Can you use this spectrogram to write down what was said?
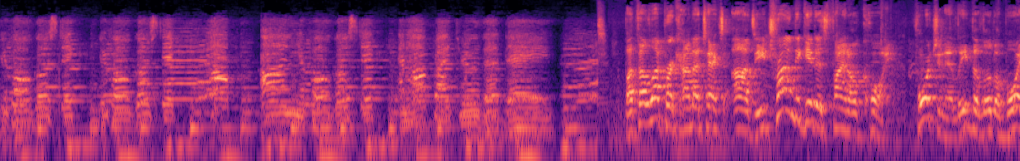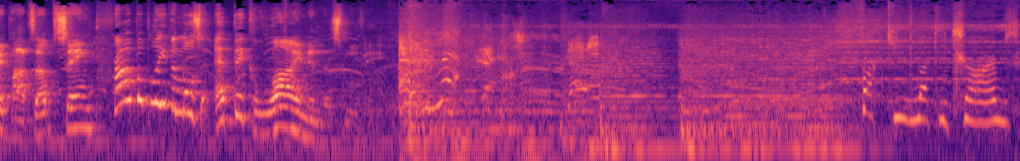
your pogo stick, your pogo stick. Hop on your pogo stick day. But the leprechaun attacks Ozzy, trying to get his final coin. Fortunately, the little boy pops up, saying probably the most epic line in this movie. Fuck you, Lucky Charms.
